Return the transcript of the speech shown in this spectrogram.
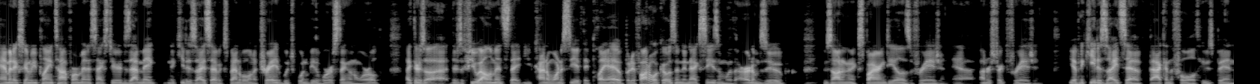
Hamonic's going to be playing top four minutes next year? Does that make Nikita Zaitsev expendable in a trade, which wouldn't be the worst thing in the world? Like, there's a there's a few elements that you kind of want to see if they play out. But if Ottawa goes into next season with Artem Zub, who's on an expiring deal as a free agent, uh, unrestricted free agent, you have Nikita Zaitsev back in the fold, who's been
